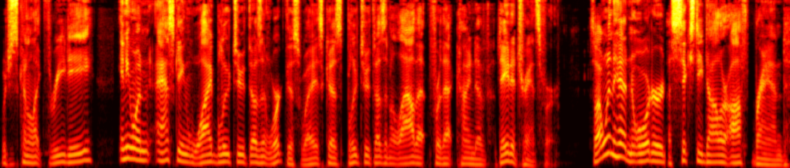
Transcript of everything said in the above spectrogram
which is kind of like 3D. Anyone asking why Bluetooth doesn't work this way is because Bluetooth doesn't allow that for that kind of data transfer. So I went ahead and ordered a $60 off brand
